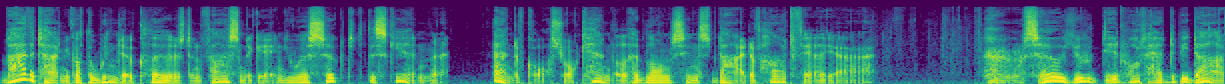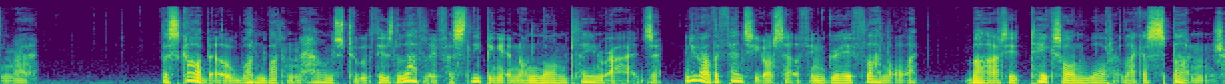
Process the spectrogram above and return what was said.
By the time you got the window closed and fastened again, you were soaked to the skin, and of course your candle had long since died of heart failure. Hmm, so you did what had to be done. The Scarbell one-button houndstooth is lovely for sleeping in on long plane rides, and you rather fancy yourself in grey flannel, but it takes on water like a sponge,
